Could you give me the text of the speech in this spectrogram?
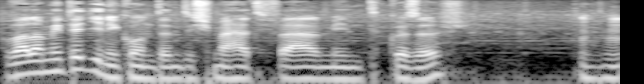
Valamint egyéni content is mehet fel, mint közös. uh-huh.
